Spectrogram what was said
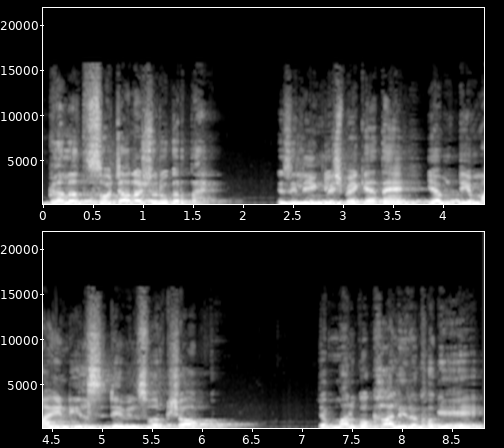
गलत सोच आना शुरू करता है। इसीलिए इंग्लिश में कहते हैं empty mind is devil's workshop जब मन को खाली रखोगे,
